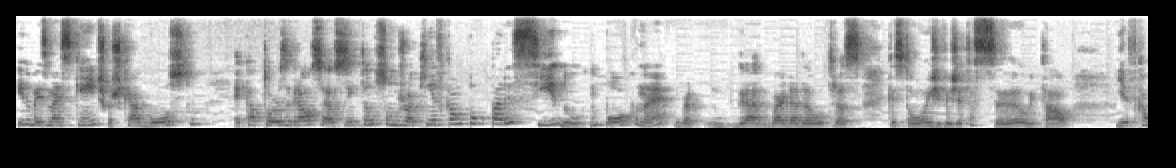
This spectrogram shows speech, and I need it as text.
E no mês mais quente, que acho que é agosto, é 14 graus Celsius. Então, São Joaquim ia ficar um pouco parecido, um pouco, né? Guardada outras questões de vegetação e tal ia ficar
